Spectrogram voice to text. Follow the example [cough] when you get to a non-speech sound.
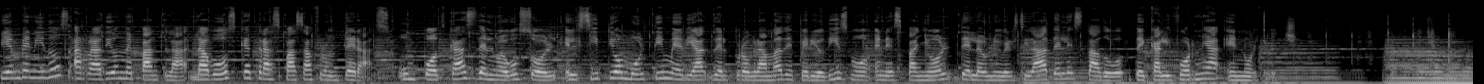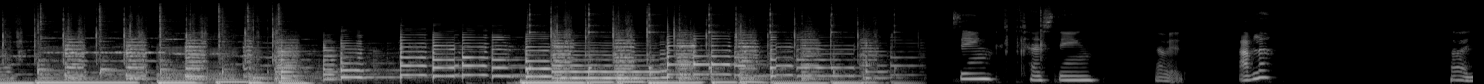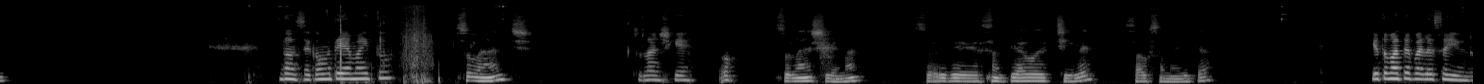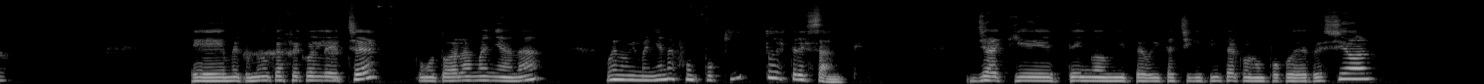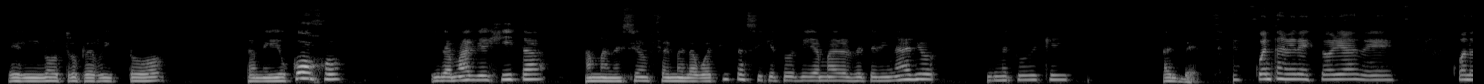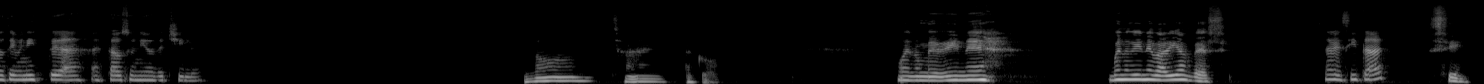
Bienvenidos a Radio Nepantla, la voz que traspasa fronteras, un podcast del Nuevo Sol, el sitio multimedia del programa de periodismo en español de la Universidad del Estado de California en Northridge. Testing, testing. A ver, ¿habla? Hi, Entonces, ¿cómo te llamas tú? Solange. Solange, ¿qué? Oh, Solange Lehmann. Soy de Santiago de Chile, South America. ¿Qué tomaste para el desayuno? Eh, me tomé un café con leche, como todas las mañanas. Bueno, mi mañana fue un poquito estresante, ya que tengo a mi perrita chiquitita con un poco de depresión. El otro perrito está medio cojo. Y la más viejita amaneció enferma de la guatita, así que tuve que llamar al veterinario y me tuve que ir al vet. Cuéntame la historia de cuando te viniste a, a Estados Unidos de Chile. Long time ago. Bueno, me vine, bueno, vine varias veces, ¿A visitar? sí,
